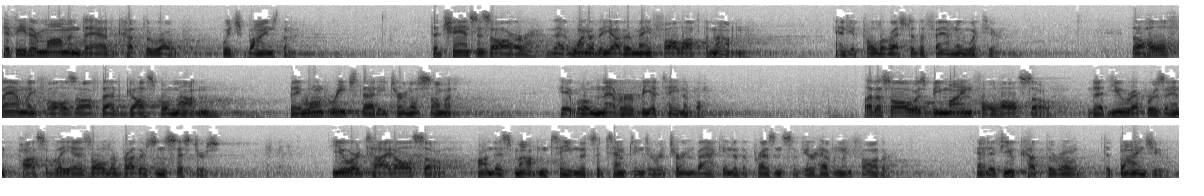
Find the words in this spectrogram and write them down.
If either mom and dad cut the rope which binds them, the chances are that one or the other may fall off the mountain and you pull the rest of the family with you. The whole family falls off that gospel mountain. They won't reach that eternal summit. It will never be attainable. Let us always be mindful also that you represent possibly as older brothers and sisters. You are tied also on this mountain team that's attempting to return back into the presence of your Heavenly Father. And if you cut the road that binds you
